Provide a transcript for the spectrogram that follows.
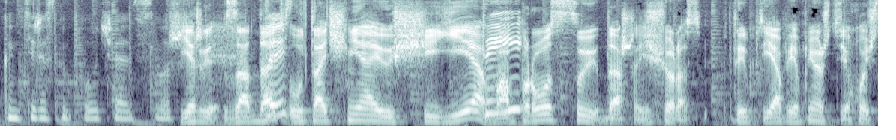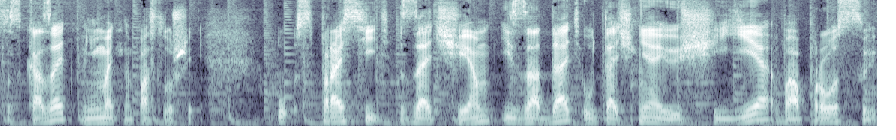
Как интересно получается, слушай. Я же говорю, задать есть уточняющие ты- вопросы. Даша, еще раз. Ты, я, я понимаю, что тебе хочется сказать, внимательно послушай. Спросить, зачем, и задать уточняющие вопросы.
